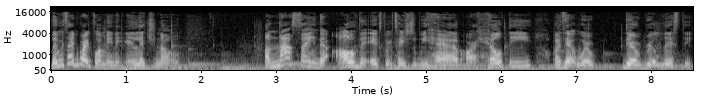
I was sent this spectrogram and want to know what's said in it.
let me take a break for a minute and let you know I'm not saying that all of the expectations we have are healthy or that we're they're realistic.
